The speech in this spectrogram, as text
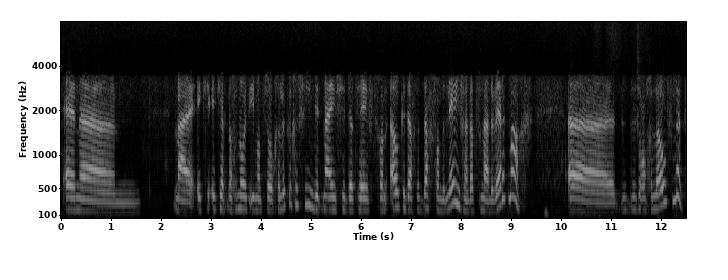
En... Uh, maar ik, ik heb nog nooit iemand zo gelukkig gezien. Dit meisje dat heeft gewoon elke dag de dag van de leven dat ze naar de werk mag. Uh, is ongelooflijk.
